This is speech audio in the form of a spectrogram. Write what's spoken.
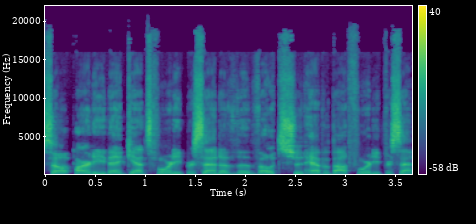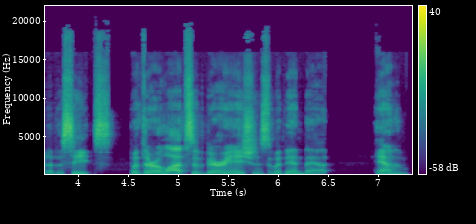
So a party that gets 40% of the votes should have about 40% of the seats. But there are lots of variations within that. And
